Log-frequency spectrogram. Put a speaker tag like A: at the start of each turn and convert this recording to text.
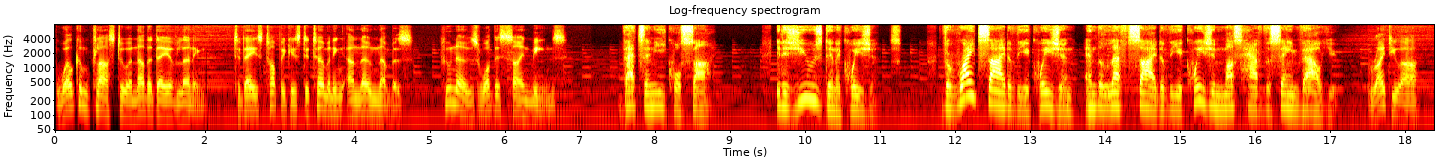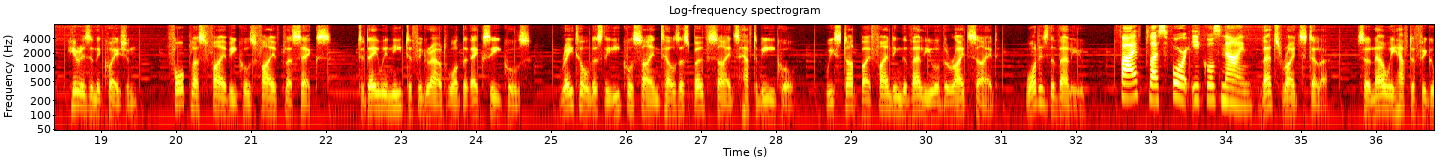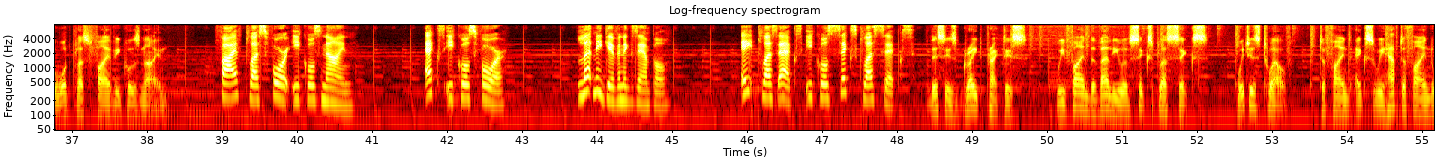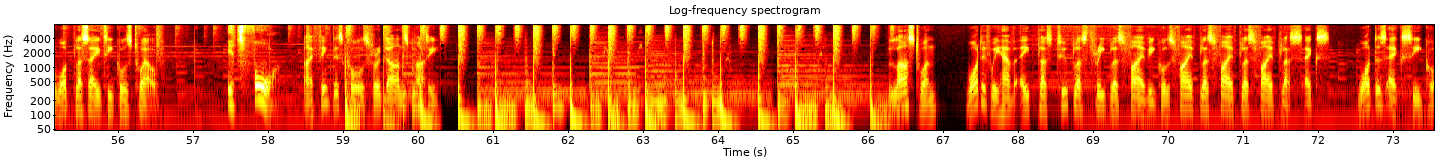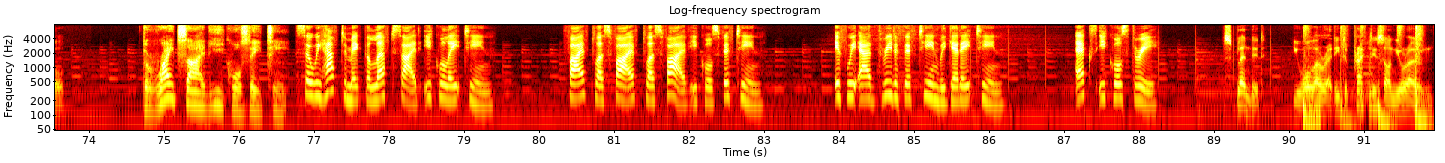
A: Welcome class to another day of learning. Today's topic is determining unknown numbers. Who knows what this sign means?
B: That's an equal sign. It is used in equations. The right side of the equation and the left side of the equation must have the same value.
A: Right you are. Here is an equation. 4 plus 5 equals 5 plus x. Today we need to figure out what that x equals. Ray told us the equal sign tells us both sides have to be equal. We start by finding the value of the right side. What is the value?
C: 5 plus 4 equals 9.
A: That's right Stella. So now we have to figure what plus 5 equals 9.
C: 5 plus 4 equals 9. x equals 4. Let me give an example. 8 plus x equals 6 plus 6.
A: This is great practice. We find the value of 6 plus 6, which is 12. To find x we have to find what plus 8 equals 12.
B: It's 4.
A: I think this calls for a dance party. Last one. What if we have 8 plus 2 plus 3 plus 5 equals 5 plus 5 plus 5 plus x? What does x equal?
B: The right side equals 18.
C: So we have to make the left side equal 18. 5 plus 5 plus 5 equals 15. If we add 3 to 15 we get 18. x equals 3.
A: Splendid. You all are ready to practice on your own.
